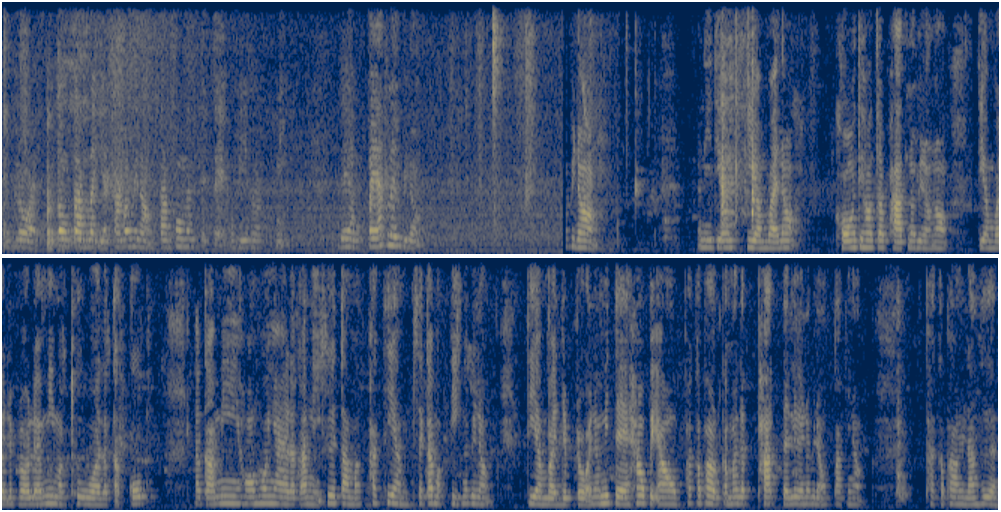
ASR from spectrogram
เรียบร้อยต้องตำละเอียดค่ะพี่น้องตำพวกมันแตกๆของพี่ค่ะนี่แดงแป๊ดเลยพี่น้องพี่น้อง อันนี้ที่ออนเตรียมไว้เนาะของที่เขาจะพัดเนาะพี่น้องเนาะเตรียมไว้เรียบร้อยแล้วมีหมักถั่วแล้วก็กบ แล้วก็มีหอมหัวใหญ่แล้วก็อันนี้คือตำบักผักเทียมใส่กับหมักพริกนะพี่น้องเตรียมไว้เรียบร้อยนะมีแต่เฮาไปเอาผักกะเพราแล้วก็มาแล้วพัดได้เลยนะพี่น้องปลาพี่น้องผักกะเพราในล้างเฮือน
